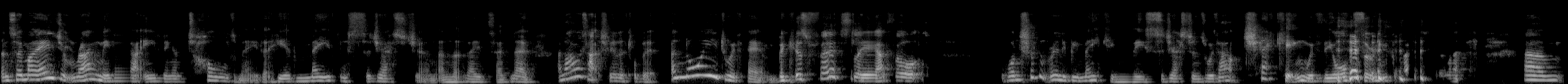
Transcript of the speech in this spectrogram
And so my agent rang me that evening and told me that he had made this suggestion and that they'd said no. And I was actually a little bit annoyed with him because, firstly, I thought one shouldn't really be making these suggestions without checking with the author in question. Um,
